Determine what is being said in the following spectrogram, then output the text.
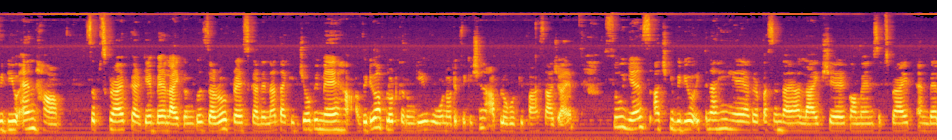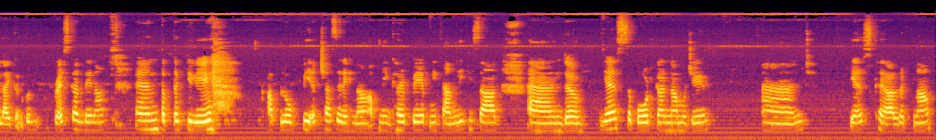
वीडियो एंड हाँ सब्सक्राइब करके बेल आइकन को ज़रूर प्रेस कर देना ताकि जो भी मैं वीडियो अपलोड करूँगी वो नोटिफिकेशन आप लोगों के पास आ जाए। सो so, यस yes, आज की वीडियो इतना ही है। अगर पसंद आया like share comment subscribe and bell icon को प्रेस कर देना। एंड तब तक के लिए आप लोग भी अच्छा से रहना अपने घर पे अपनी फैमिली के साथ। एंड यस सपोर्ट करना मुझे। एंड यस yes, ख्याल रखना।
